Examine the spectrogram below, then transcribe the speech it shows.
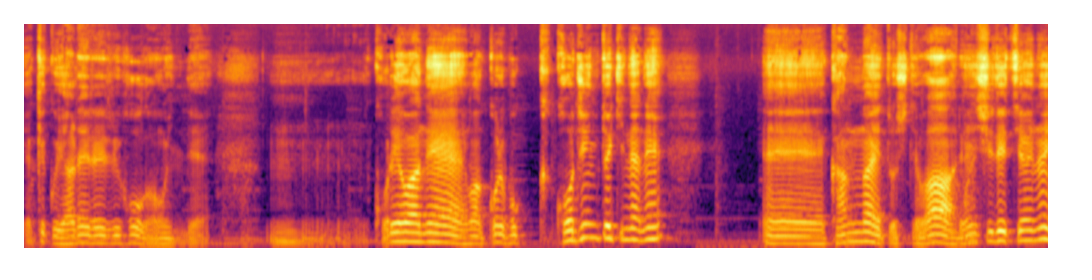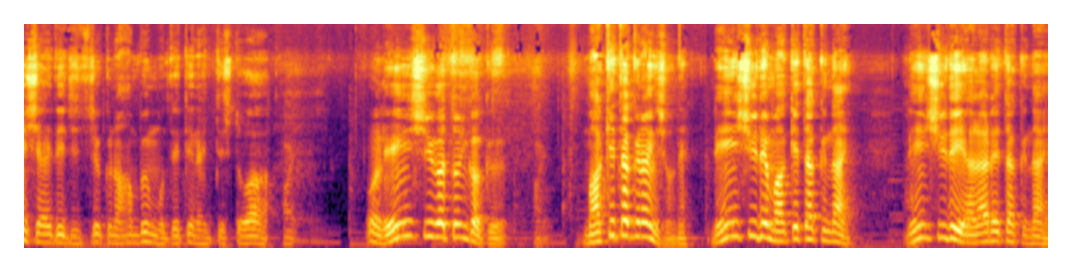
や、結構やれれる方が多いんで、うーん、これはね、まあ、これ僕、個人的なね、えー考えとしては、練習で強いのに試合で実力の半分も出てないって人は、はい。まあ練習がとにかくはい。負けたくないんでしょうね。練習で負けたくない。練習でやられたくない。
